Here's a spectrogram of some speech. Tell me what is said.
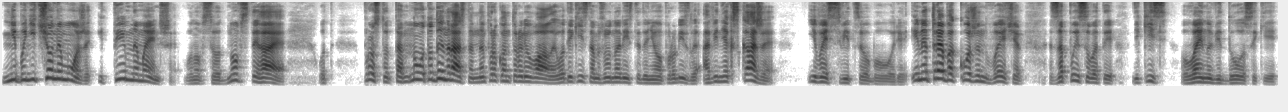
ніби нічого не може. І тим не менше, воно все одно встигає. От просто там, ну от один раз там не проконтролювали, от якісь там журналісти до нього пролізли, а він як скаже, і весь світ це обговорює. І не треба кожен вечір записувати якісь лайновідосики,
